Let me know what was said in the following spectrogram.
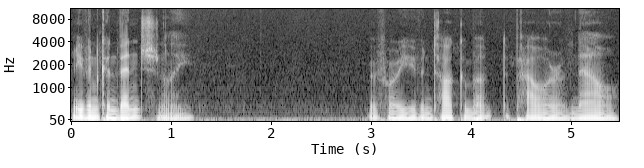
Even conventionally, before you even talk about the power of now,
